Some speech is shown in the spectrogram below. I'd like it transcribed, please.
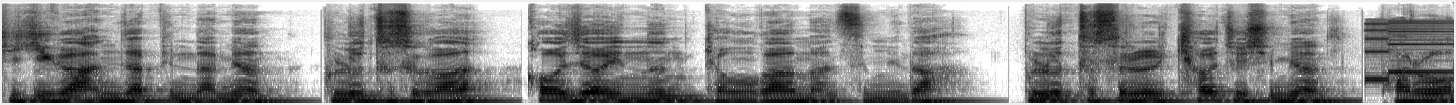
기기가 안 잡힌다면 블루투스가 꺼져 있는 경우가 많습니다. 블루투스를 켜주시면 바로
